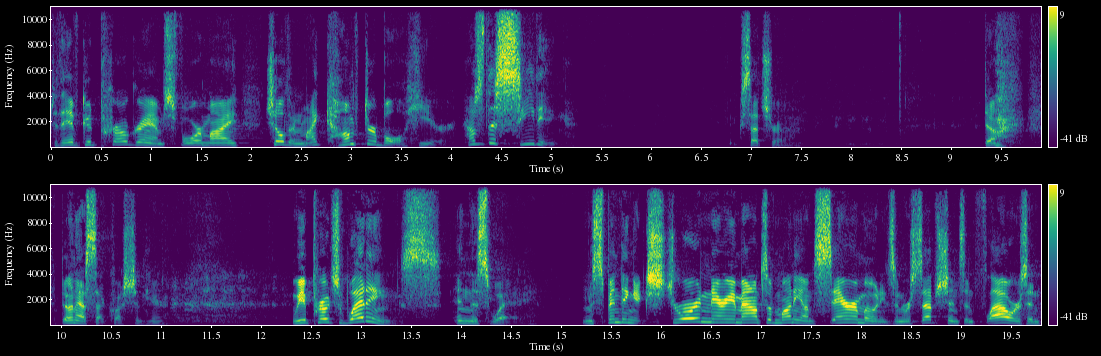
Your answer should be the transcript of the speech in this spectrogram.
Do they have good programs for my children? Am I comfortable here? How's the seating? Etc. Don't, don't ask that question here. We approach weddings in this way, spending extraordinary amounts of money on ceremonies and receptions and flowers and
